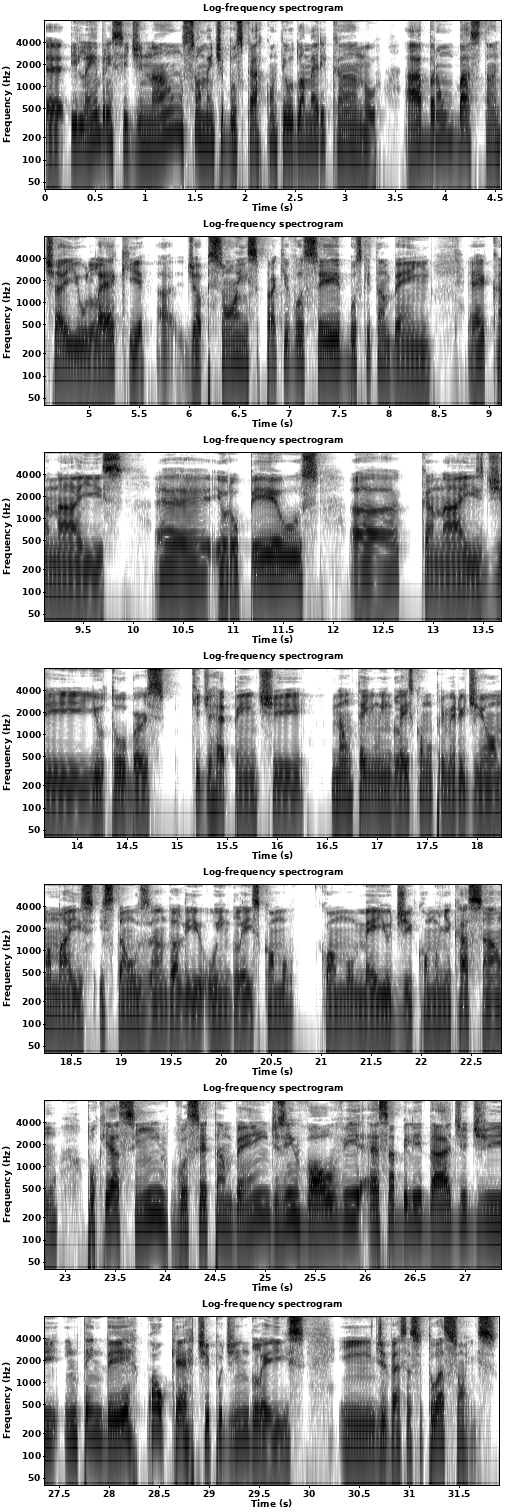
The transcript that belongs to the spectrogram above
é, e lembrem-se de não somente buscar conteúdo americano. Abram bastante aí o leque ah, de opções para que você busque também é, canais é, europeus, uh, canais de youtubers que de repente não têm o inglês como primeiro idioma, mas estão usando ali o inglês como como meio de comunicação, porque assim você também desenvolve essa habilidade de entender qualquer tipo de inglês em diversas situações.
